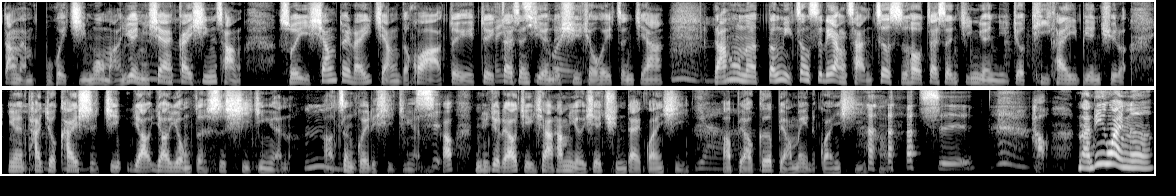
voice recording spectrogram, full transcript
当然不会寂寞嘛，因为你现在盖新厂，所以相对来讲的话，对对再生晶圆的需求会增加。然后呢，等你正式量产，这时候再生晶圆你就踢开一边去了，因为它就开始进要要用的是细晶圆了，啊，正规的细晶圆。好，你们就了解一下，他们有一些裙带关系啊，表哥表妹的关系。啊 是，好，那另外呢，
